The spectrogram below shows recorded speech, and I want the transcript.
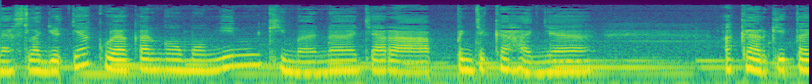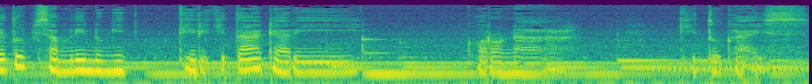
Nah selanjutnya gue akan ngomongin gimana cara pencegahannya agar kita itu bisa melindungi diri kita dari corona. Gitu guys.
